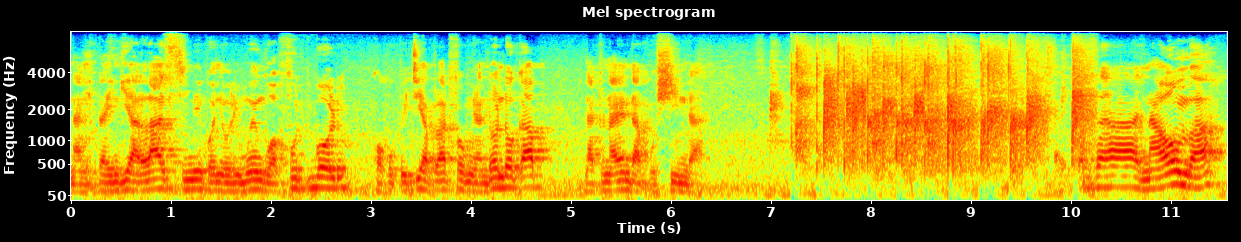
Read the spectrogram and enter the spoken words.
na tutaingia rasmi kwenye ulimwengu wa football kwa kupitia platform ya Ndondo Cup na tunaenda kushinda. Sasa naomba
